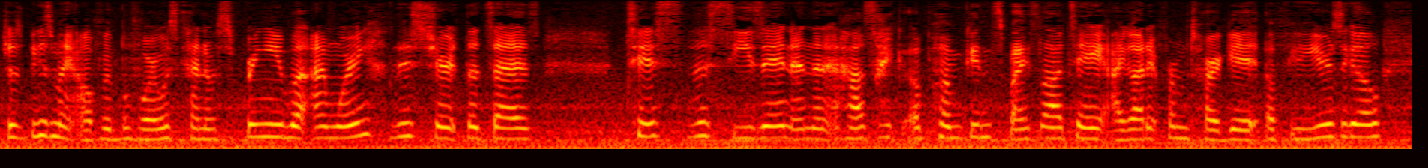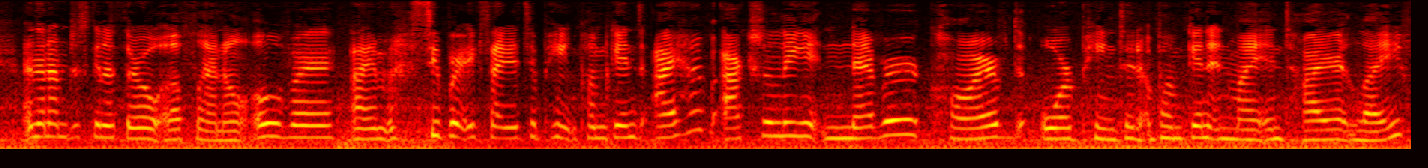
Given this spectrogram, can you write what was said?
just because my outfit before was kind of springy but I'm wearing this shirt that says tis the season and then it has like a pumpkin spice latte. I got it from target a few years ago and then i'm just gonna throw a flannel over. I'm super excited to paint pumpkins. I have actually never carved or painted a pumpkin in my entire life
